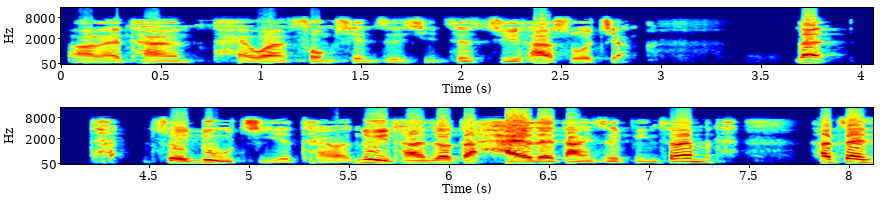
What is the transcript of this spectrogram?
啊来台湾台湾奉献自己。这据他所讲。那他所以入籍了台湾，入籍台湾之后，他还要再当一次兵。他他在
